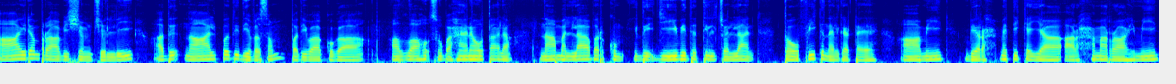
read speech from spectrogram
ആയിരം പ്രാവശ്യം ചൊല്ലി അത് നാൽപ്പത് ദിവസം പതിവാക്കുക. അള്ളാഹു സുബഹാനോ താല നാം എല്ലാവർക്കും ഇത് ജീവിതത്തിൽ ചൊല്ലാൻ തൗഫീക്ക് നൽകട്ടെ. ആമീൻ. ബിറഹ്മത്തിക്കയ്യ അർഹമറാഹിമീൻ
